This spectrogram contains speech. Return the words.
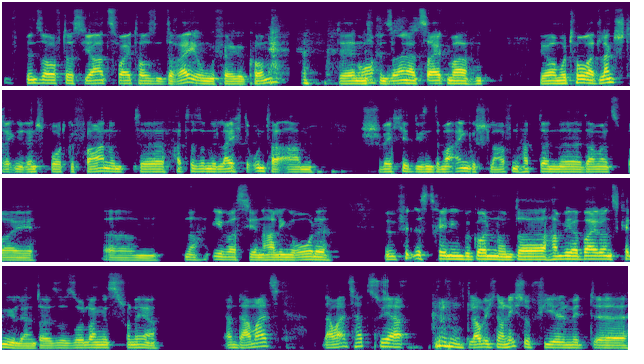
ich bin so auf das Jahr 2003 ungefähr gekommen, denn oh, ich bin seinerzeit mal ja, Motorrad-Langstreckenrennsport gefahren und äh, hatte so eine leichte Unterarmschwäche, die sind immer eingeschlafen, habe dann äh, damals bei ähm, na, Evers hier in Harlingerode mit dem Fitnesstraining begonnen und da äh, haben wir beide uns kennengelernt, also so lange ist es schon her. Und damals damals hattest du ja, glaube ich, noch nicht so viel mit äh,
